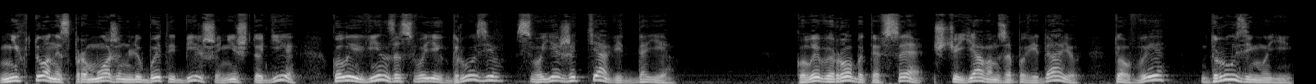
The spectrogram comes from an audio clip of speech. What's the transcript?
Ніхто не спроможен любити більше, ніж тоді, коли він за своїх друзів своє життя віддає. Коли ви робите все, що я вам заповідаю, то ви друзі мої.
